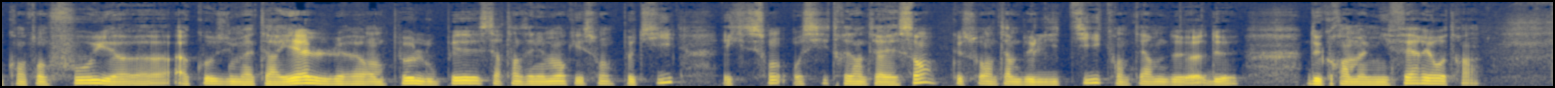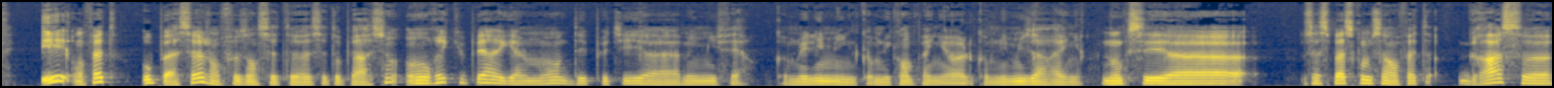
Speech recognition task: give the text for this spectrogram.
quand on fouille euh, à cause du matériel, euh, on peut louper certains éléments qui sont petits et qui sont aussi très intéressants, que ce soit en termes de lithique, en termes de, grands mammifères et autres. Hein. Et en fait, au passage, en faisant cette, cette opération, on récupère également des petits euh, mammifères, comme les lemmings, comme les campagnols, comme les musaraignes. Donc c'est euh, ça se passe comme ça en fait. Grâce euh,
